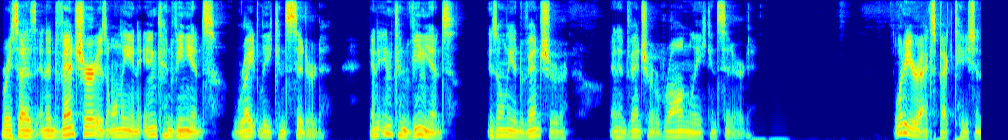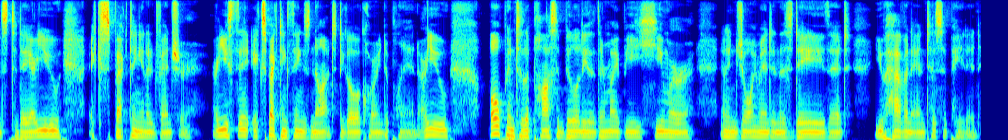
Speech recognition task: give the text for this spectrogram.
where he says, "An adventure is only an inconvenience rightly considered. An inconvenience is only adventure, an adventure wrongly considered." What are your expectations today? Are you expecting an adventure? Are you th- expecting things not to go according to plan? Are you open to the possibility that there might be humor and enjoyment in this day that you haven't anticipated?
